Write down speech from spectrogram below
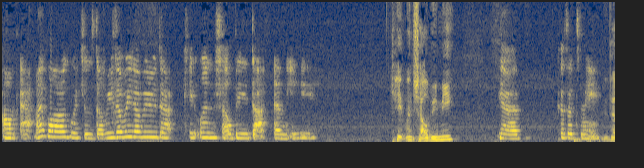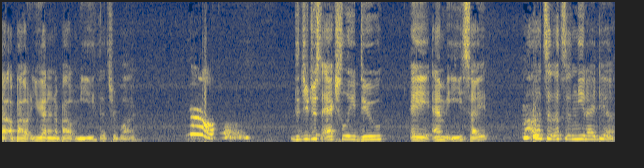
um, at my blog, which is www.katelynshelby.me. Katelyn Shelby me. Yeah, because it's me. The about you got an about me. That's your blog. No, Did you just actually do a ME site? Oh, that's a that's a neat idea.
